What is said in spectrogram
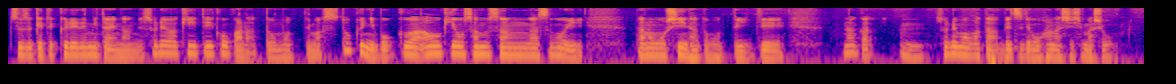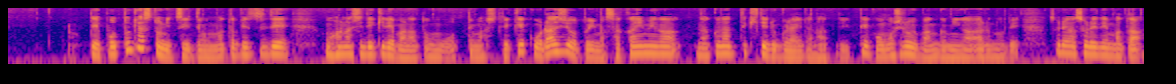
続けてくれるみたいなんでそれは聞いていこうかなと思ってます。特に僕は青木治さんがすごい頼もしいなと思っていてなんかうん、それもまた別でお話ししましょう。で、ポッドキャストについてもまた別でお話しできればなと思ってまして、結構ラジオと今境目がなくなってきてるぐらいだなっていう結構面白い番組があるので、それはそれでまた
